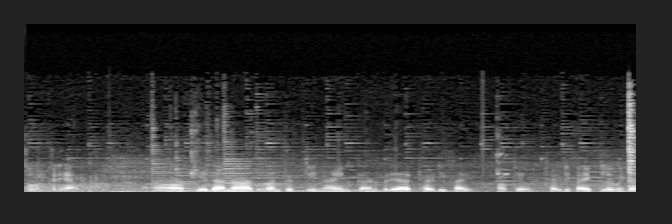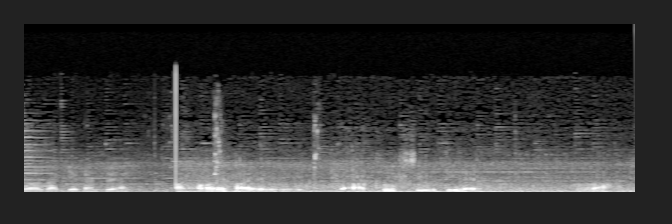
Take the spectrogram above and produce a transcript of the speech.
Sonprayag. Kedarnath 159 Karnaprayag 35 okay 35 kilometre और बाकी है कर्ण प्रयाग। और हाय, क्या खूबसूरती है। वाह।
